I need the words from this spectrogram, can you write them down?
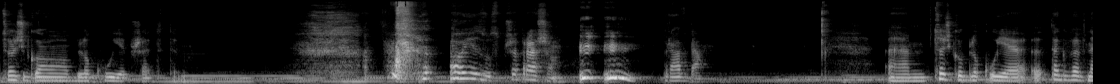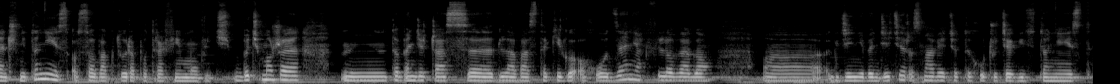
Coś go blokuje przed tym. O Jezus, przepraszam. Prawda. Coś go blokuje e, tak wewnętrznie. To nie jest osoba, która potrafi mówić. Być może mm, to będzie czas e, dla Was takiego ochłodzenia chwilowego, gdzie nie będziecie rozmawiać o tych uczuciach, gdzie to nie jest,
